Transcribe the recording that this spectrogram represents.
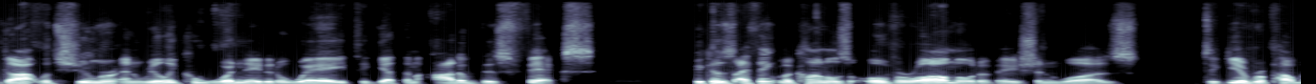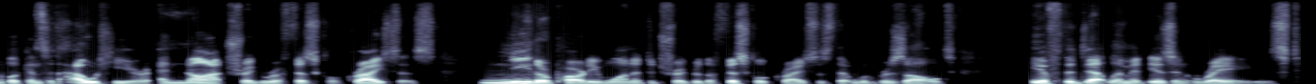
got with Schumer and really coordinated a way to get them out of this fix. Because I think McConnell's overall motivation was to give Republicans an out here and not trigger a fiscal crisis. Neither party wanted to trigger the fiscal crisis that would result if the debt limit isn't raised.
